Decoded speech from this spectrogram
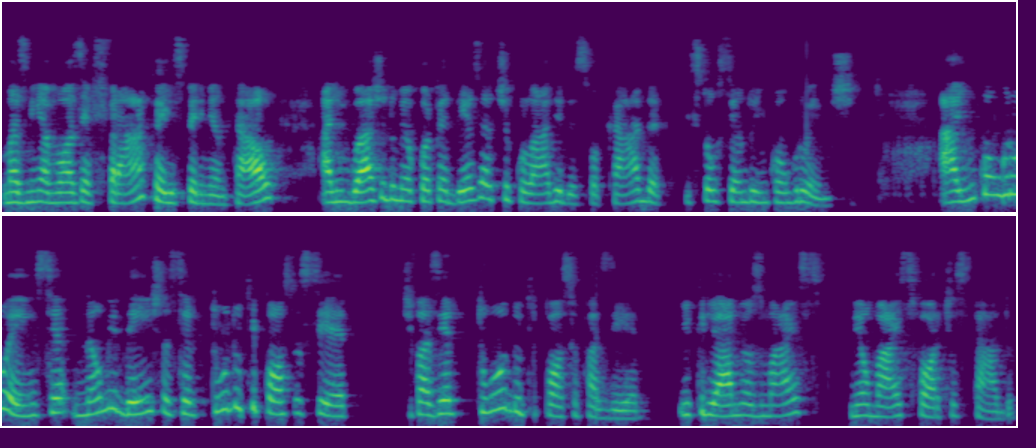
mas minha voz é fraca e experimental, a linguagem do meu corpo é desarticulada e desfocada, estou sendo incongruente. A incongruência não me deixa ser tudo o que posso ser, de fazer tudo o que posso fazer e criar meus mais, meu mais forte estado.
